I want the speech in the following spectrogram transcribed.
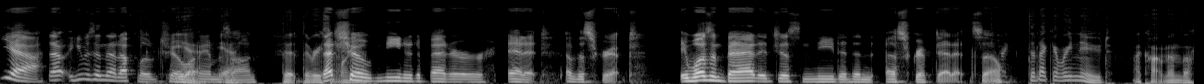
Yeah, that he was in that Upload show Yeah, on Amazon. Yeah. The the That one, show needed a better edit of the script. It wasn't bad. It just needed an, a script edit. So yeah. Did that get renewed? I can't remember.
